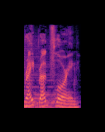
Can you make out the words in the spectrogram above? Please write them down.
Rite Rug Flooring.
